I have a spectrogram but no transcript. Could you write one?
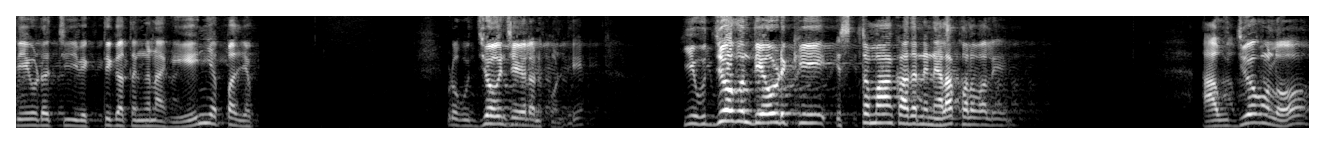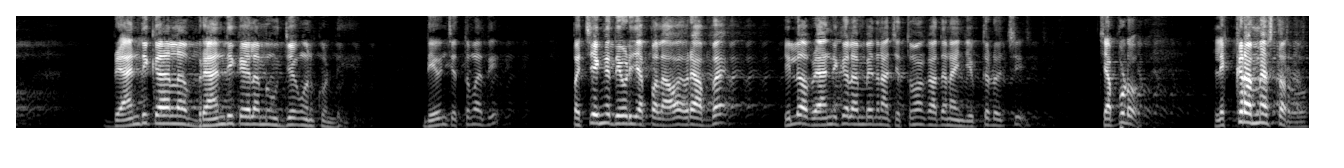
దేవుడు వచ్చి వ్యక్తిగతంగా నాకు ఏం చెప్పాలి చెప్పు. ఇప్పుడు ఒక ఉద్యోగం చేయాలనుకోండి ఈ ఉద్యోగం దేవుడికి ఇష్టమా కాదని నేను ఎలా కొలవాలి? ఆ ఉద్యోగంలో బ్రాందికాయల బ్రాందికాయల మీ ఉద్యోగం అనుకోండి. దేవుని చిత్తం అది? ప్రత్యేకంగా దేవుడు చెప్పాలి? ఎవరే అబ్బాయి ఇల్లు ఆ బ్రాందికాయలు అమ్మేది నా చిత్తమా కాదని ఆయన చెప్తాడు వచ్చి. చెప్పడు. లెక్కర అమ్మేస్తారు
